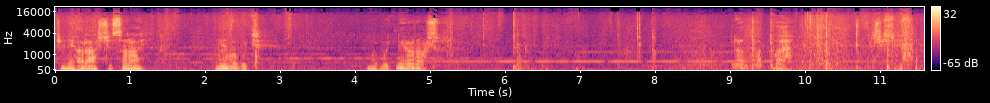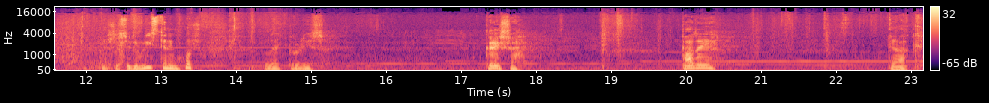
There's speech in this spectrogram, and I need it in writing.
Чи не гараж, чи сарай. Ні, мабуть. Мабуть, не гараж. Опа. Ще сюди. Я ще сюди влізти не можу. Ледь проліз. Криша. Падає. Так.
